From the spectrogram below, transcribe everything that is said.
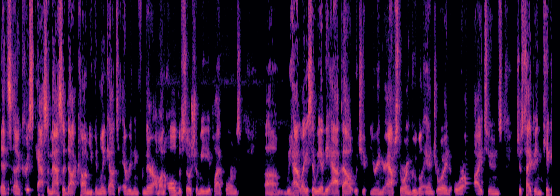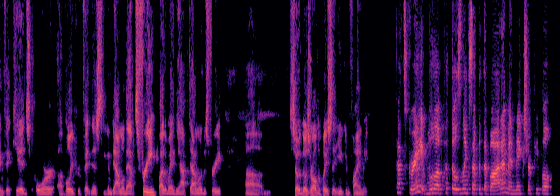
That's uh, chriscasamassa.com. You can link out to everything from there. I'm on all the social media platforms. Um, we have, like I said, we have the app out, which if you're in your app store on Google, Android, or iTunes. Just type in Kick and Fit Kids or uh, Bullyproof Fitness. You can download the app. It's free, by the way. The app download is free. Um, so those are all the places that you can find me. That's great. We'll uh, put those links up at the bottom and make sure people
